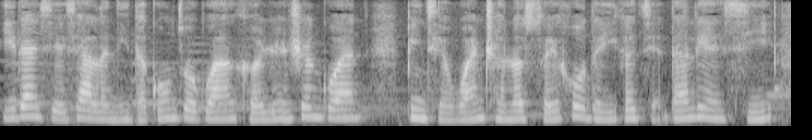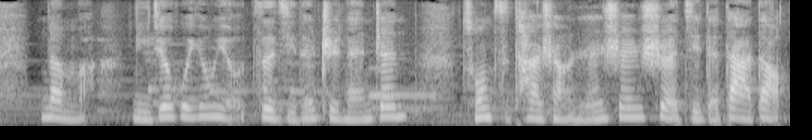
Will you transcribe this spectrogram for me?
一旦写下了你的工作观和人生观，并且完成了随后的一个简单练习，那么你就会拥有自己的指南针，从此踏上人生设计的大道。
